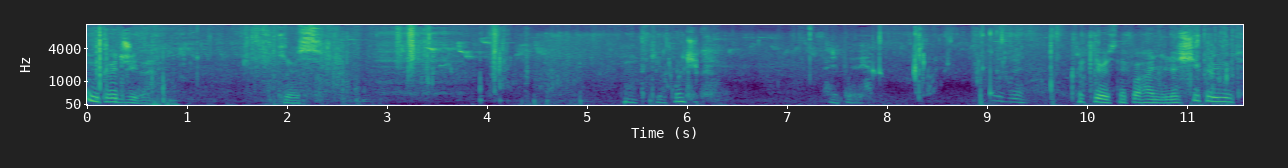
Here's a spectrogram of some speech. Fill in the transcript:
мікроджига. Ось. Ось такий окунчик. Хай пливе. Друзі, Такі ось непогані лящі клюють.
